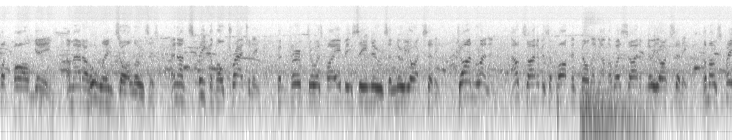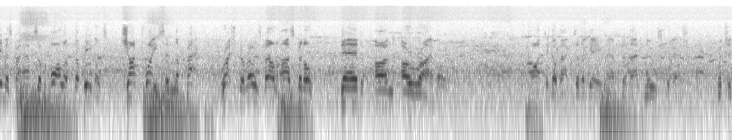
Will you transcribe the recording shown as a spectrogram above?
football game, no matter who wins or loses. An unspeakable tragedy confirmed to us by ABC News in New York City. John Lennon, outside of his apartment building on the west side of New York City, the most famous perhaps of all of the Beatles, shot twice in the back, rushed to Roosevelt Hospital, dead on arrival. Hard to go back to the game after that news flash, which in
